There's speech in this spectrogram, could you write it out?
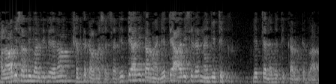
फलाभि संधि वर्जित है ना क्षमित कर्म से नित्यादि कर्म है, नित्य आदि से नैमितिक नित्य नैमितिक कर्म के द्वारा।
